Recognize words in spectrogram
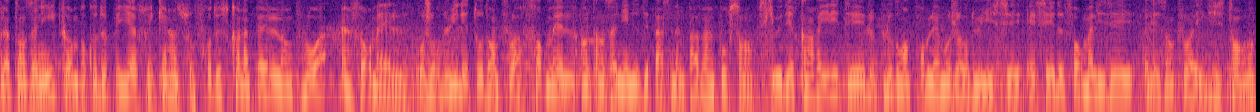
La Tanzanie, comme beaucoup de pays africains, souffre de ce qu'on appelle l'emploi informel. Aujourd'hui, les taux d'emploi formel en Tanzanie ne dépassent même pas 20%. Ce qui veut dire qu'en réalité, le plus grand problème aujourd'hui, c'est essayer de formaliser les emplois existants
